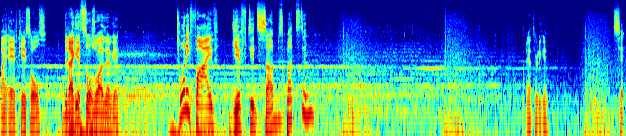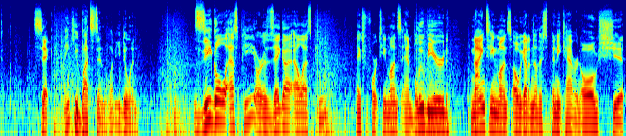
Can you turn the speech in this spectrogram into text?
My AFK souls. Did I get souls while I was AFK? 25 gifted subs, Butston? I got 30 again. Sick. Sick. Thank you, Butston. What are you doing? Zeagle SP or Zega LSP. Thanks for 14 months. And Bluebeard, 19 months. Oh, we got another spinny cavern. Oh, shit.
